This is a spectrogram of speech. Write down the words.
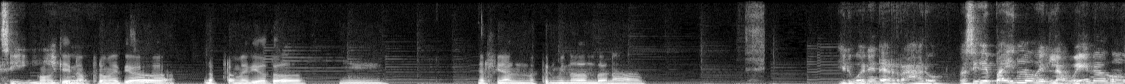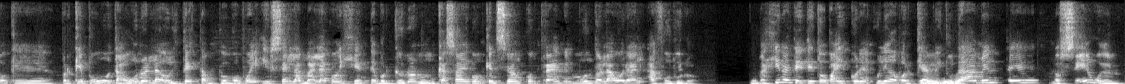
Sí. Como que nos prometió, nos prometió todo y, al final no terminó dando nada. El bueno era raro. Así que para irnos en la buena, como que. Porque puta, uno en la adultez tampoco puede irse en la mala con gente, porque uno nunca sabe con quién se va a encontrar en el mundo laboral a futuro. Imagínate te topáis con el culiado porque habitualmente, no sé, weón.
